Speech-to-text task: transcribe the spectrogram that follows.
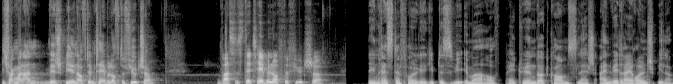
Ich fange mal an. Wir spielen auf dem Table of the Future. Was ist der Table of the Future? Den Rest der Folge gibt es wie immer auf patreon.com slash 1w3rollenspieler.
